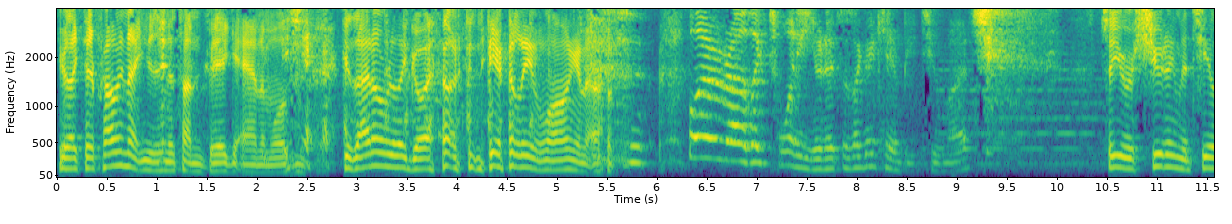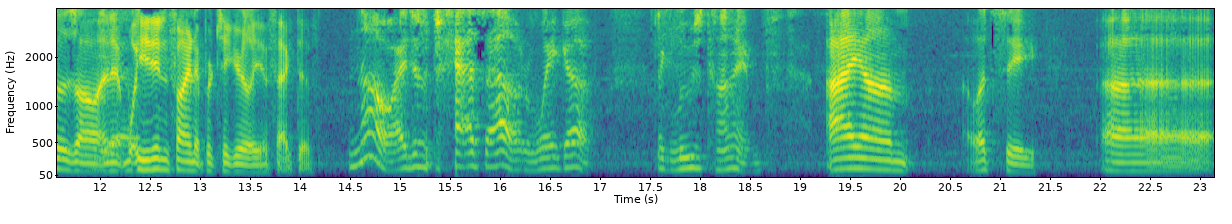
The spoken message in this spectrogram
You're like they're probably not using this on big animals because I don't really go out nearly long enough. well, I remember I was like 20 units. I was like, that can't be too much. So you were shooting the telazol, and it, you didn't find it particularly effective. No, I just pass out and wake up, like lose time. I um, let's see. Uh,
